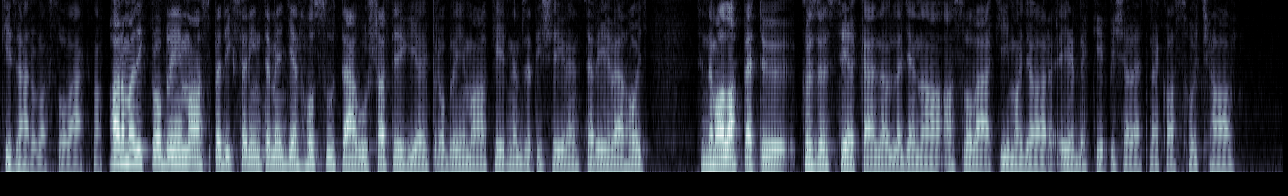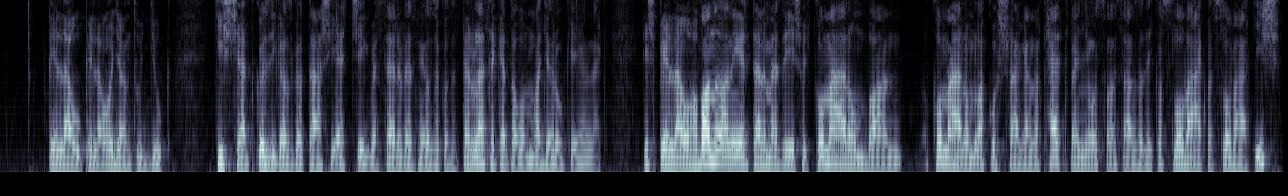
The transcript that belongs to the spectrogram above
kizárólag szlováknak. A harmadik probléma az pedig szerintem egy ilyen hosszú távú stratégiai probléma a két nemzetiség rendszerével, hogy Szerintem alapvető közös cél kellene, hogy legyen a, a szlováki magyar érdekképviseletnek az, hogyha Például, például hogyan tudjuk kisebb közigazgatási egységbe szervezni azokat a területeket, ahol magyarok élnek. És például, ha van olyan értelmezés, hogy Komáromban, a Komárom lakosságának 70-80% a szlovák vagy szlovák is,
